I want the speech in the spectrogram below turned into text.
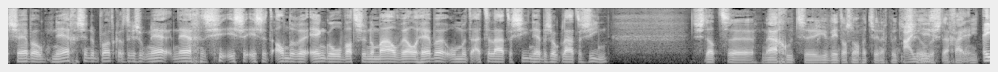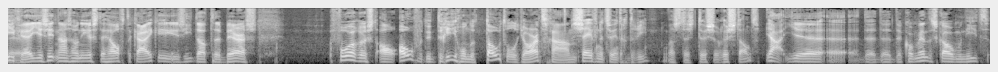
ze hebben ook nergens in de broadcast, er is ook ner- nergens is, is het andere angle wat ze normaal wel hebben om het uit te laten zien, hebben ze ook laten zien. Dus dat, eh, nou ja, goed, eh, je wint alsnog met 20 punten verschil, dus daar ga je niet... Even, eh, hè, je zit naar zo'n eerste helft te kijken. Je ziet dat de Bears voor rust al over de 300 total yards gaan. 27-3 was dus tussen ruststand. Ja, je, eh, de, de, de Commanders komen niet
